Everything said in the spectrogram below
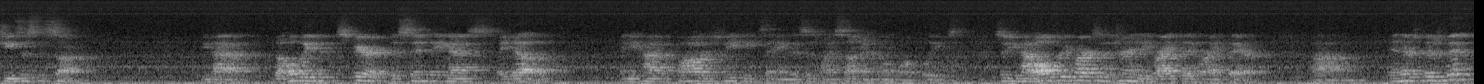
Jesus the Son. You have the Holy Spirit descending as a dove. And you have the Father speaking, saying, This is my Son in whom I'm pleased. So you have all three parts of the Trinity right then, right there. And there's, there's been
